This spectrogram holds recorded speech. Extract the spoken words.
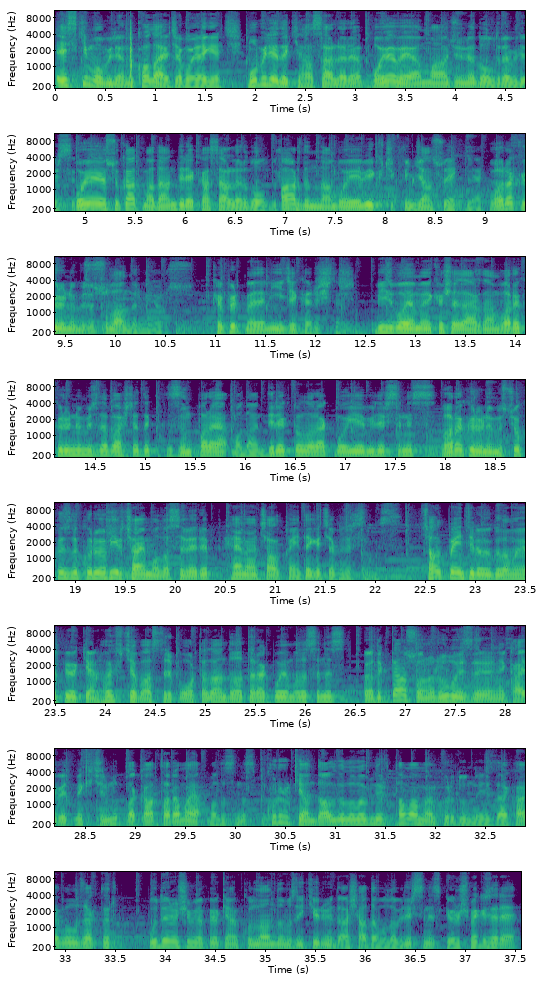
Eski mobilyanı kolayca boya geç. Mobilyadaki hasarları boya veya macun ile doldurabilirsin. Boyaya su katmadan direkt hasarları doldur. Ardından boyaya bir küçük fincan su ekle. Varak ürünümüzü sulandırmıyoruz. Köpürtmeden iyice karıştır. Biz boyamaya köşelerden varak ürünümüzle başladık. Zımpara yapmadan direkt olarak boyayabilirsiniz. Varak ürünümüz çok hızlı kurur. Bir çay molası verip hemen Chalk Paint'e geçebilirsiniz. Chalk Paint ile uygulama yapıyorken hafifçe bastırıp ortadan dağıtarak boyamalısınız. Boyadıktan sonra rulo izlerini kaybetmek için mutlaka tarama yapmalısınız. Kururken dalgalı olabilir, tamamen kuruduğunda izler kaybolacaktır. Bu dönüşüm yapıyorken kullandığımız iki ürünü de aşağıda bulabilirsiniz. Görüşmek üzere.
